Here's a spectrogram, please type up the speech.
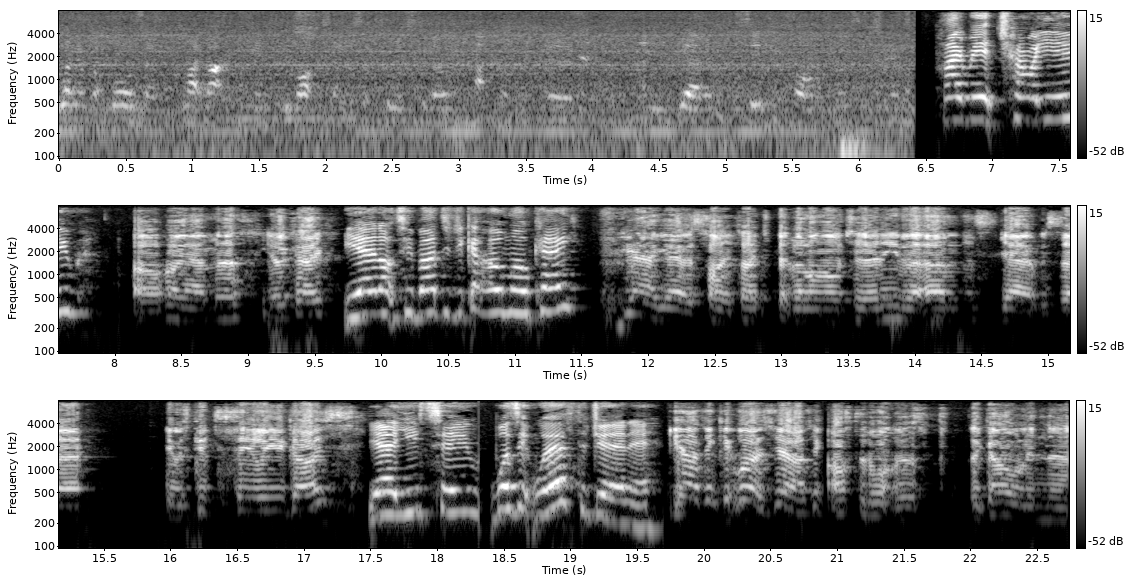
when I've got balls like that coming into the box, then it's up to us to go and attack them. Um, and yeah, it's important for us this year. Hi, Rich. How are you? Oh, hi Emma. You okay? Yeah, not too bad. Did you get home okay? Yeah, yeah, it was fine. Thanks. Bit of a long old journey, but um, yeah, it was. Uh, it was good to see all you guys. Yeah, you too. Was it worth the journey? Yeah, I think it was. Yeah, I think after the, what was the goal in the,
